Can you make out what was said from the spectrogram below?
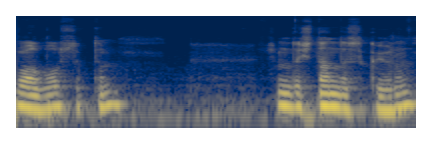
Bol bol sıktım. Şimdi dıştan da sıkıyorum.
